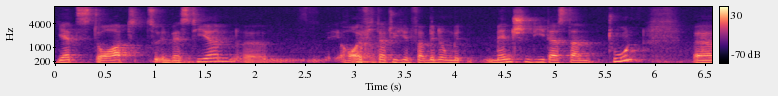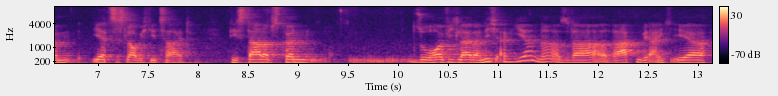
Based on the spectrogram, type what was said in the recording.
jetzt dort zu investieren. Ähm, häufig mhm. natürlich in Verbindung mit Menschen, die das dann tun. Ähm, jetzt ist, glaube ich, die Zeit. Die Startups können so häufig leider nicht agieren. Ne? Also da raten wir eigentlich eher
